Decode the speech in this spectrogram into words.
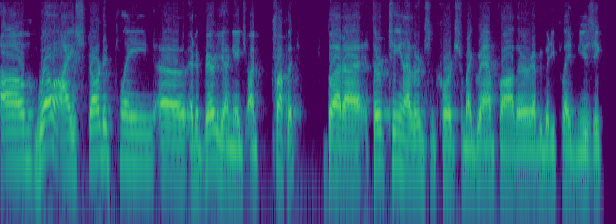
Um, well, I started playing uh, at a very young age on trumpet, but uh, at 13, I learned some chords from my grandfather. Everybody played music.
